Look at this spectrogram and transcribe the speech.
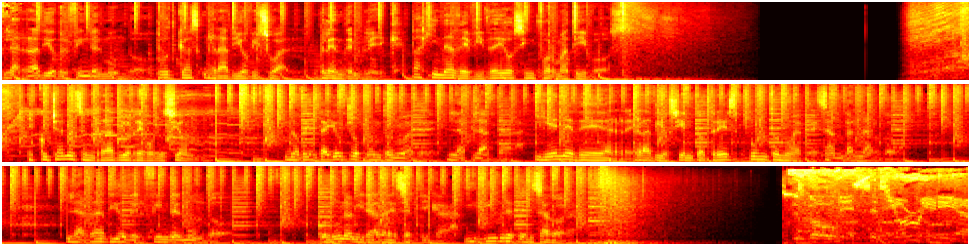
La radio del fin del mundo, podcast radiovisual, Blendenblick, página de videos informativos. Escuchanos en Radio Revolución 98.9 La Plata y NDR Radio 103.9 San Bernardo. La radio del fin del mundo con una mirada escéptica y libre pensadora. This is your radio,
